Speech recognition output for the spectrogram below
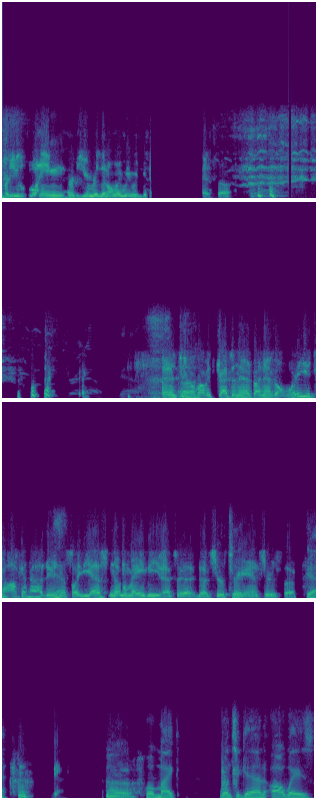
Pretty lame nerd humor that only we would get. So. and people uh, probably scratching their head by now, going, "What are you talking about, dude?" Yeah. And it's like, yes, no, maybe. That's it. That's your three it. answers. So. Yeah. yeah. Uh, well, Mike, once again, always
